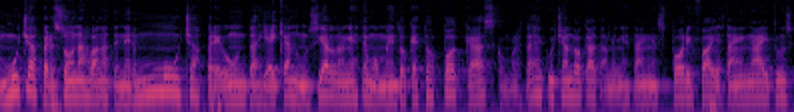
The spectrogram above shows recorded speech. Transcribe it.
muchas personas van a tener muchas preguntas y hay que anunciarlo en este momento que estos podcasts, como lo estás escuchando acá, también están en Spotify, están en iTunes,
